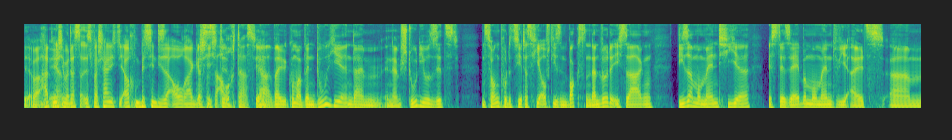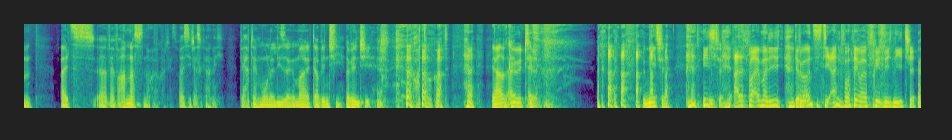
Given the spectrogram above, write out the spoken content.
äh, hat mich, aber das ist wahrscheinlich auch ein bisschen diese Das Aura-Geschichte. ist auch das, ja. Weil, guck mal, wenn du hier in deinem, in deinem Studio sitzt, einen Song produziert hast, hier auf diesen Boxen, dann würde ich sagen, dieser Moment hier ist derselbe Moment wie als, ähm, als äh, wer war denn das denn? Oh Gott, jetzt weiß ich das gar nicht. Wer hat denn Mona Lisa gemalt? Da Vinci. Da Vinci, ja. Gott, oh Gott. Ja, äh, Goethe. Äh, Nietzsche. Nietzsche. Alles war immer die, für Genau. uns ist die Antwort immer Friedrich Nietzsche.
